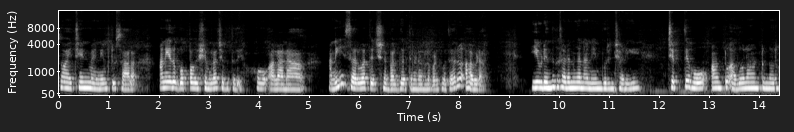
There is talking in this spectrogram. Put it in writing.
so I change my name to Sara అని ఏదో గొప్ప విషయంలా చెబుతుంది. ఓ అలానా? అని సర్వర్ తెచ్చిన బర్గర్ తినడంలో పడిపోతారు ఆవిడ. ఈవిడెందుకు సడన్గా నా నేమ్ గురించి అడిగి చెప్తే హో అంటూ అదోలా అంటున్నారు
